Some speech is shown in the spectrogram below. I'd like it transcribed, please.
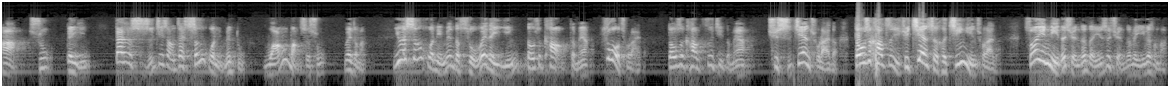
啊，输跟赢。但是实际上在生活里面赌，往往是输。为什么？因为生活里面的所谓的赢，都是靠怎么样做出来的，都是靠自己怎么样去实践出来的，都是靠自己去建设和经营出来的。所以你的选择等于是选择了一个什么？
